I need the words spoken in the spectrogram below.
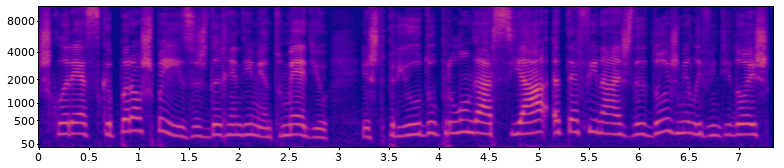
esclarece que para os países de rendimento médio, este período prolongar-se-á até finais de 2022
